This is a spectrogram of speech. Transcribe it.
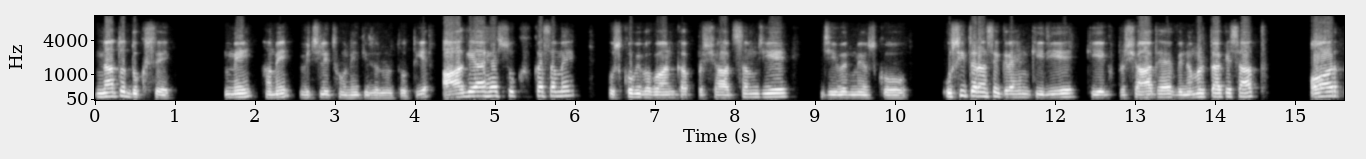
ना तो दुख से में हमें विचलित होने की ज़रूरत होती है। आ गया है सुख का समय, उसको भी भगवान का प्रसाद समझिए जीवन में उसको उसी तरह से ग्रहण कीजिए कि एक प्रसाद है विनम्रता के साथ और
